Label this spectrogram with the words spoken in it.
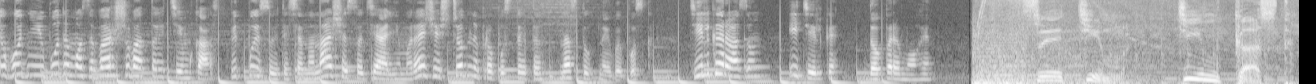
Сьогодні і будемо завершувати Тімкаст. Підписуйтеся на наші соціальні мережі, щоб не пропустити наступний випуск. Тільки разом і тільки до перемоги. Це Тім. Тім Каст.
